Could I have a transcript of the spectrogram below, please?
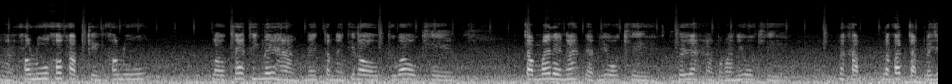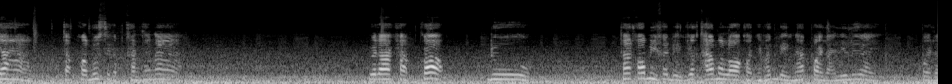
อ่าเขารู้เขาขับเก่งเขารู้ เราแค่ทิ้งระยะห่างในตำแหน่งที่เราถือว่าโอเคจำไว้เลยนะ แบบนี้โอเคระยะห่างประมาณนี้โอเคนะครับ แล้วก็จับระยะห่างจับความรู้สึกกับคันข้างหน้า เวลาขับก็ดู ถ้าเขามีไฟเบรกยกเท้ามารอก่อนอย่าเพิ่งเบรกนะปล่อยไหลเรื่อยๆปล่อยไหล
